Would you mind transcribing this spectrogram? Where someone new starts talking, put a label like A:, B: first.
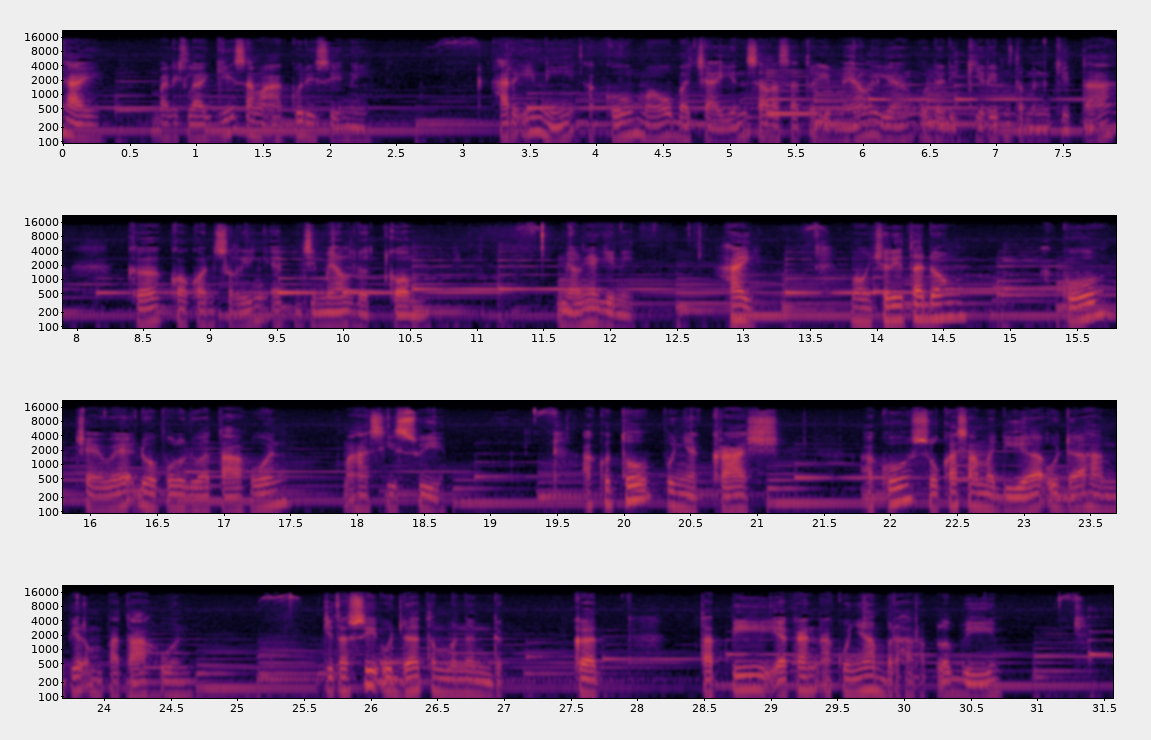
A: hai, balik lagi sama aku di sini. Hari ini aku mau bacain salah satu email yang udah dikirim temen kita ke kokonseling@gmail.com. Emailnya gini. Hai, mau cerita dong. Aku cewek 22 tahun, mahasiswi. Aku tuh punya crush. Aku suka sama dia udah hampir 4 tahun. Kita sih udah temenan deket tapi ya kan akunya berharap lebih.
